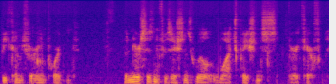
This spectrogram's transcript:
becomes very important the nurses and physicians will watch patients very carefully.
